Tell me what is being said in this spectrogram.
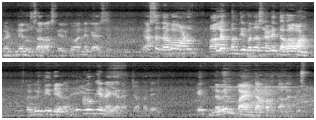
घटनेनुसार असेल किंवा अन्य काय असेल. असा दबाव आणून पालकमंत्रीपदासाठी दबाव आणून स्थगिती देणं हे योग्य नाही या राज्यामध्ये. एक नवीन पायंडा पडताना दिसतो.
